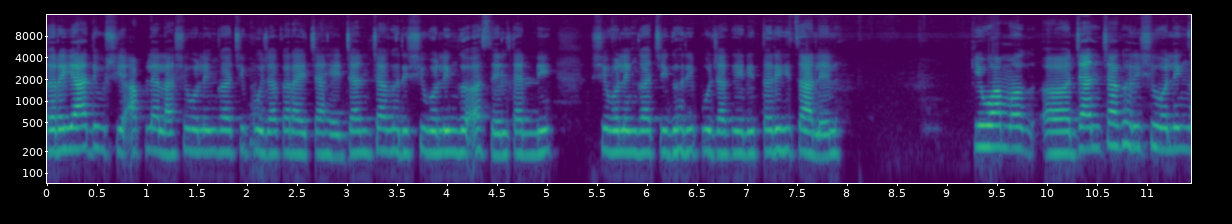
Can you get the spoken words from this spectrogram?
तर या दिवशी आपल्याला शिवलिंगाची पूजा करायची आहे. ज्यांच्या घरी शिवलिंग असेल त्यांनी शिवलिंगाची घरी पूजा केली तरीही चालेल. किंवा मग ज्यांच्या घरी शिवलिंग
